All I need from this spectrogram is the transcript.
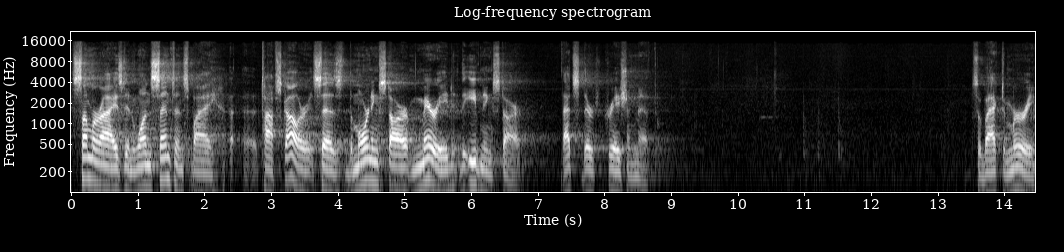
summarized in one sentence by a top scholar, it says, The morning star married the evening star. That's their creation myth. So back to Murie.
